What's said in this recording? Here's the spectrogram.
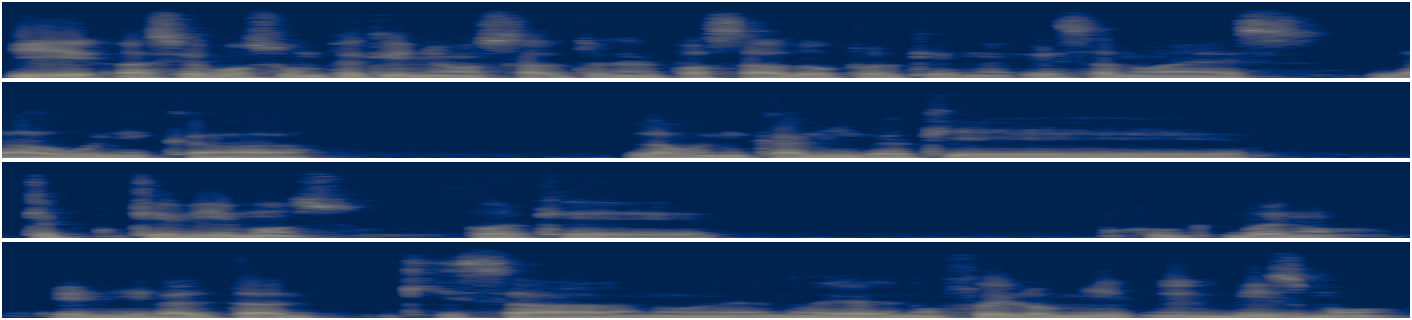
Y hacemos un pequeño salto en el pasado porque esa no es la única, la única liga que, que vimos, porque, bueno, el nivel tan, quizá no, no, fue lo, el mismo,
